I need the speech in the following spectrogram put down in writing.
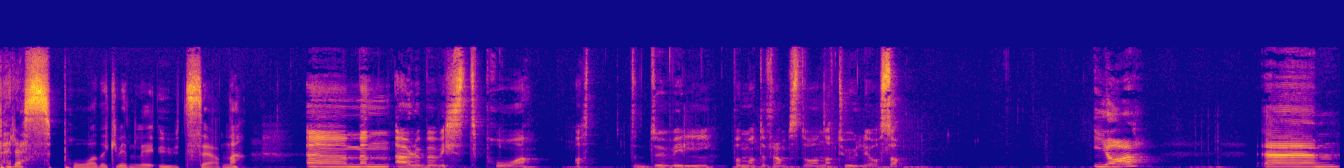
press på det kvinnelige utseendet. Uh, men er du bevisst på at du vil på en måte framstå naturlig også? Ja. Ehm,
